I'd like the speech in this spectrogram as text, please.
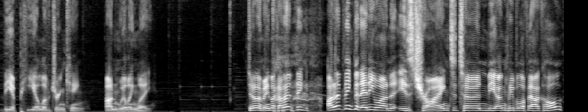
the appeal of drinking unwillingly. Do you know what I mean? Like I don't think I don't think that anyone is trying to turn the young people off alcohol,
